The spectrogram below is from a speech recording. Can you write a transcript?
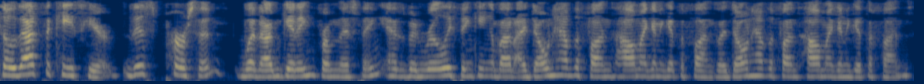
So that's the case here. This person, what I'm getting from this thing, has been really thinking about, I don't have the funds. How am I going to get the funds? I don't have the funds. How am I going to get the funds?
